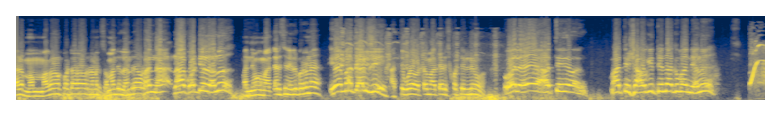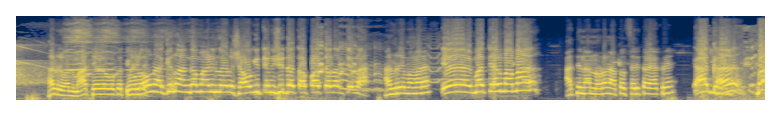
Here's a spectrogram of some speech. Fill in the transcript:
ಅಲ್ಲ? ಮಗಳನ್ನ ಕೊಟ್ಟಾರ ಅವ್ರು ನನಗೆ ಸಂಬಂಧ ಇಲ್ಲ ಅಂದ್ರೆ ಅವ್ರ ನಾ ಕೊಟ್ಟಿಲ್ಲ ನಾನು. ಮತ್ ನಿಮಗ್ ಮಾತಾಡ್ಸಿ ಇಲ್ಲಿ ಬರೋಣ. ಏನ್ ಮಾತಾಡಿಸಿ? ಅತ್ತಿ ಕೂಡ ಒಟ್ಟ ಮಾತಾಡಿಸಿ ಕೊಟ್ಟಿಲ್ಲ ನೀವು. ಓಲೆ ಅತ್ತಿ ಮತ್ತೆ ಶಾವ್ಗಿ ತಿನ್ನಕ ಬಂದೇನು? ಅಲ್ರಿ ಒಂದ್ ಮಾತು ಹೇಳಿ ಹೋಗ್ಬೇಕತ್. ಅವನು ಅಕ್ಕಿನೂ ಹಂಗ ಮಾಡಿದ್ಲು ನೋಡು ಶಾವ್ಗಿ ತಿನ್ಸಿದ್ದ ತಪ್ಪಾಗ್ತದ ಅಂತಿನ್ನ ಅಲ್ರಿ ಮಾಮಾರ? ಏ ಮತ್ತೇನ್ ಮಾಮ? ಅತ್ತಿ ನಾನ್ ನೋಡೋಣ ಅತ್ತ ಸರಿತಾಳೆ ಯಾಕ್ರಿ? ಯಾಕ? ಬಾ.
